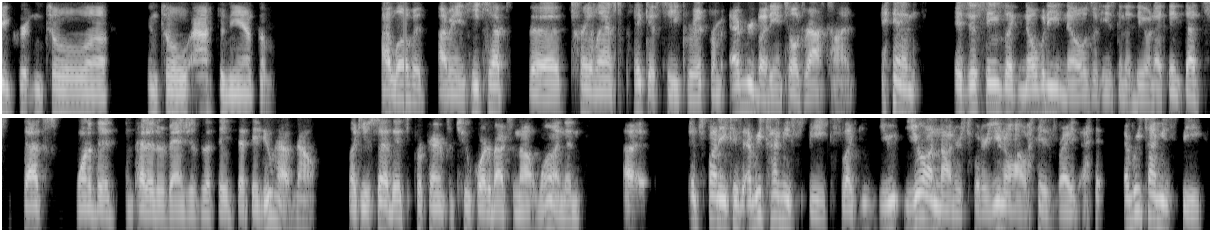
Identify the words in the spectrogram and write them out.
secret until uh, until after the anthem. I love it. I mean, he kept the Trey Lance pick a secret from everybody until draft time, and it just seems like nobody knows what he's going to do. And I think that's that's one of the competitive advantages that they that they do have now. Like you said, it's preparing for two quarterbacks and not one. And uh, it's funny because every time he speaks, like you you're on Niners Twitter, you know how it is, right? every time he speaks,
